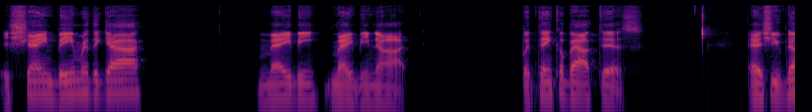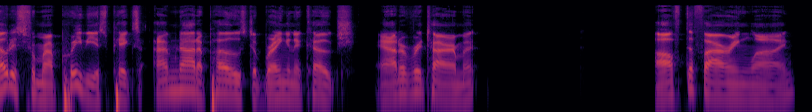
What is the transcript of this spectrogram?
Is Shane Beamer the guy? Maybe, maybe not. But think about this. As you've noticed from my previous picks, I'm not opposed to bringing a coach out of retirement, off the firing line.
